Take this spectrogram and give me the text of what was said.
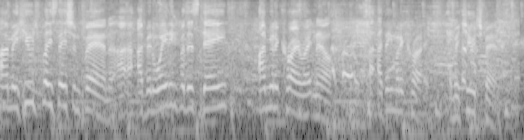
I'm a huge PlayStation fan. I have been waiting for this day. I'm gonna cry right now. I, I think I'm gonna cry. I'm a huge fan.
